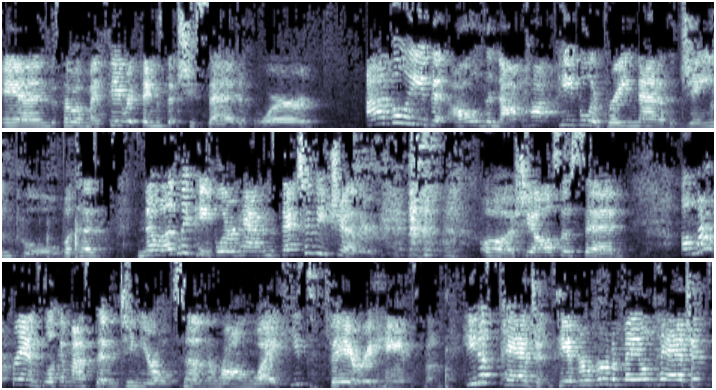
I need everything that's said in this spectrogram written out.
and some of my favorite things that she said were. I believe that all of the not hot people are breeding out of the gene pool because no ugly people are having sex with each other. uh, she also said, Oh, my friends look at my 17 year old son the wrong way. He's very handsome. He does pageants. You ever heard of male pageants?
